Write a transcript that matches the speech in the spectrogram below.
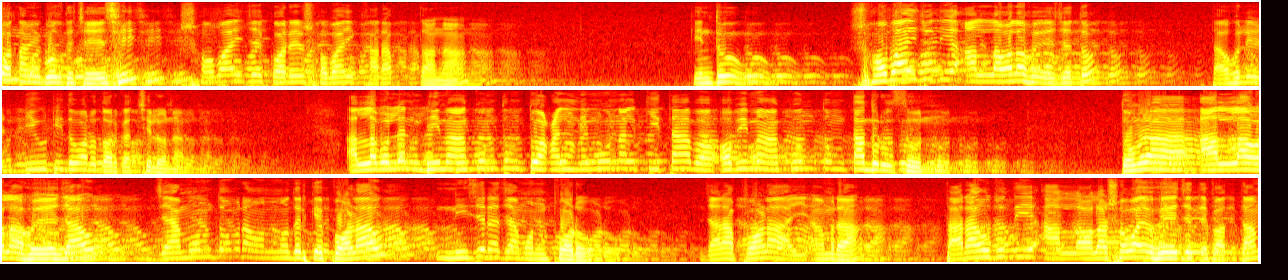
কথা আমি বলতে চেয়েছি, সবাই যে করে, সবাই খারাপ তা না। কিন্তু সবাই যদি আল্লাহওয়ালা হয়ে যেত, তাহলে ডিউটি দেওয়ার দরকার ছিল না। আল্লাহ বললেন, বিমা কুনতুম তুআল্লিমুন আল কিতাব অবিমা কুনতুম তাদরুসুন। তোমরা আল্লাহওয়ালা হয়ে যাও, যেমন তোমরা অন্যদেরকে পড়াও, নিজেরা যেমন পড়ো। যারা পড়াই আমরা, তারাও যদি আল্লাহওয়ালা সবাই হয়ে যেতে পারতাম,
